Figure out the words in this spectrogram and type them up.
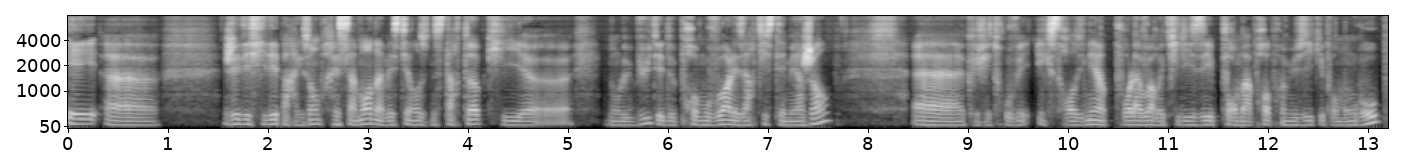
Et euh, j'ai décidé, par exemple, récemment d'investir dans une start-up qui, euh, dont le but est de promouvoir les artistes émergents, euh, que j'ai trouvé extraordinaire pour l'avoir utilisé pour ma propre musique et pour mon groupe.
